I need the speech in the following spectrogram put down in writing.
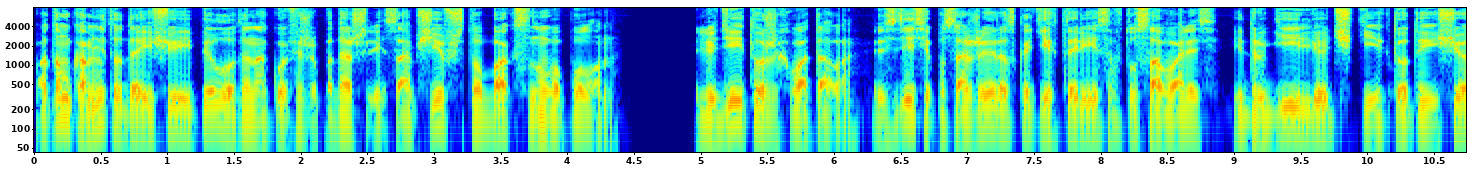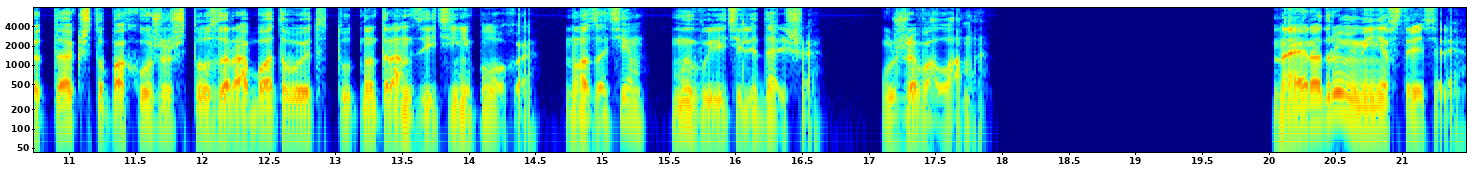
Потом ко мне туда еще и пилоты на кофе же подошли, сообщив, что бак снова полон. Людей тоже хватало. Здесь и пассажиры с каких-то рейсов тусовались, и другие летчики, и кто-то еще, так что похоже, что зарабатывают тут на транзите неплохо. Ну а затем мы вылетели дальше. Уже в Алама. На аэродроме меня встретили.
